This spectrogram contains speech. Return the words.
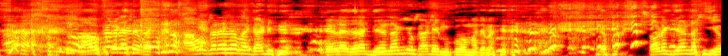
આવું કરે છે ભાઈ આવું કરે છે ભાઈ ગાડી. એટલે જરાક ધ્યાન રાખજો. ગાડી મૂકવામાં તમે થોડીક ધ્યાન રાખજો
